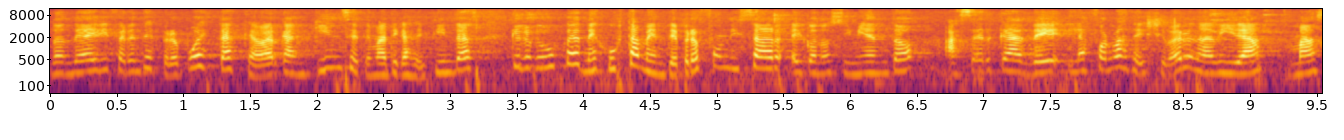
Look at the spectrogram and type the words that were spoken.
Donde hay diferentes propuestas que abarcan 15 temáticas distintas que lo que buscan es justamente profundizar el conocimiento acerca de las formas de llevar una vida más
